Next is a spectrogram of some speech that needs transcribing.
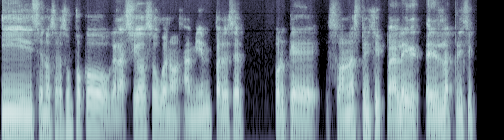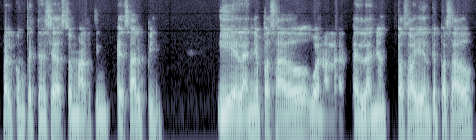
y se nos hace un poco gracioso, bueno, a mí me parece porque son las principales, es la principal competencia de Aston Martin, es Alpine. Y el año pasado, bueno, el año pasado y antepasado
